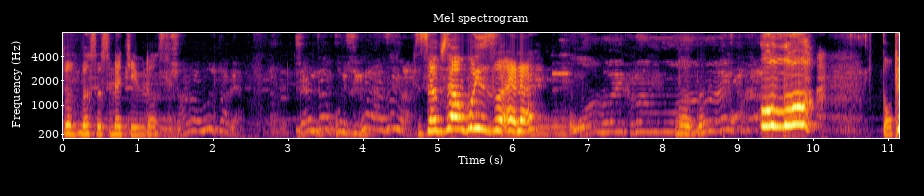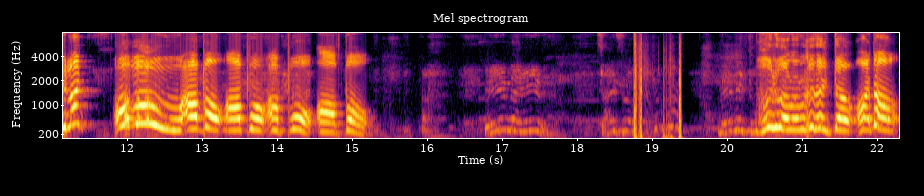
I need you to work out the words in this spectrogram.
Kız masasına çevir az. Sana olur tabi. Zemzem kuyusu gibi ağzın var. Zemzem kuyusu hele. Ne oldu? Allah! Ne yapıyor lan? Abo! Abo! Abo! Abo! Abo! Oluyor arkadaşlar. Ana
